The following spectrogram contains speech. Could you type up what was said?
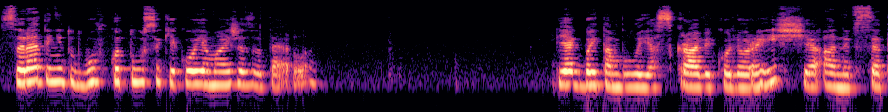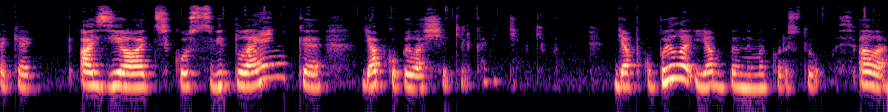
Всередині тут був котусик, якого я майже затерла. Якби й там були яскраві кольори ще, а не все таке азіатсько-світленьке, я б купила ще кілька відтінків. Я б купила і я б ними користувалася. Але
